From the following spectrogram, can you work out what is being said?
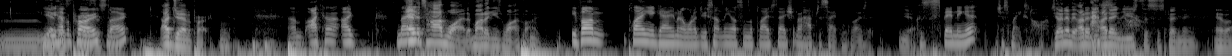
mm, yeah, you have a pro though. I do have a pro. Yeah. Um, I can't. I And made it's hardwired. I don't use Wi-Fi. if I'm playing a game and I want to do something else on the PlayStation, I have to save and close it Yeah. because suspending it just makes it horrible. See, I never, I don't, I don't Absolutely use the suspending ever.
